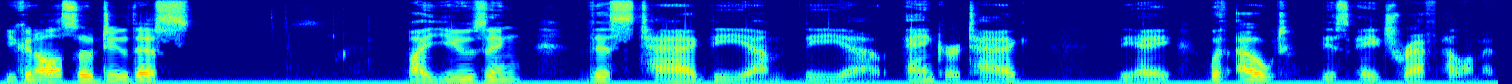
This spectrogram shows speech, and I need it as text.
You can also do this by using this tag, the, um, the uh, anchor tag, the A, without this href element.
